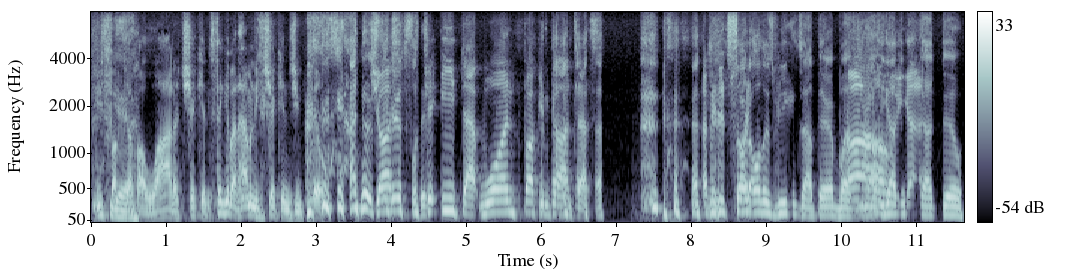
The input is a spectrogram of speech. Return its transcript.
you fucked yeah. up a lot of chickens. Think about how many chickens you killed know, just seriously. to eat that one fucking contest. I mean, it's sorry like, to all those vegans out there, but oh, you know, you oh, got to do.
